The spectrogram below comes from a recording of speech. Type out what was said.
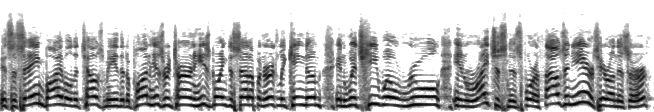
It's the same Bible that tells me that upon his return, he's going to set up an earthly kingdom in which he will rule in righteousness for a thousand years here on this earth.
